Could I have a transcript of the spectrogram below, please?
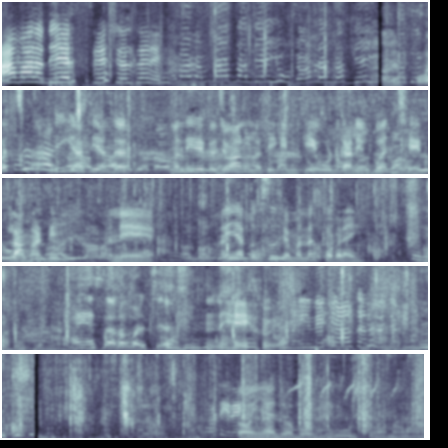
આ મારા દેર સ્પેશિયલ છે ને? અમે પહોંચાડી ગયા છીએ અંદર. મંદિરે તો જવાનું નથી કેમ કે ઓડકાને બંધ છે એટલા માટે. અને અહીંયા તો શું છે મને નથી ખબર અહીં. શું છે કિંજલ? અહીંયા સરોવર છે ને તો અહીંયા જો બહુ દૂર છે અમારા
